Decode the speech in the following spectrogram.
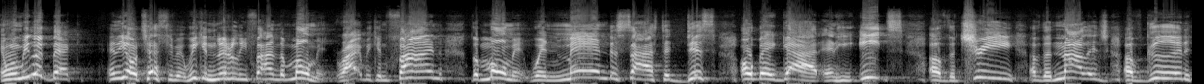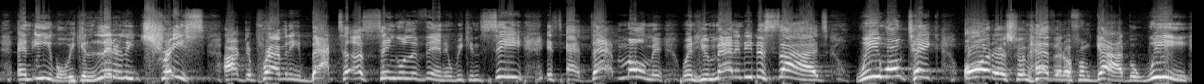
And when we look back in the Old Testament, we can literally find the moment, right? We can find the moment when man decides to disobey God and he eats of the tree of the knowledge of good and evil. We can literally trace our depravity back to a single event, and we can see it's at that moment when humanity decides we won't take orders from heaven or from God, but we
